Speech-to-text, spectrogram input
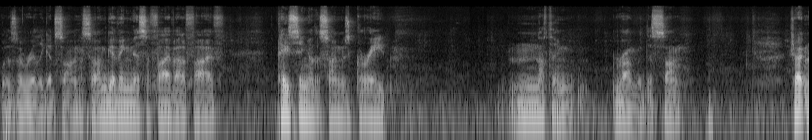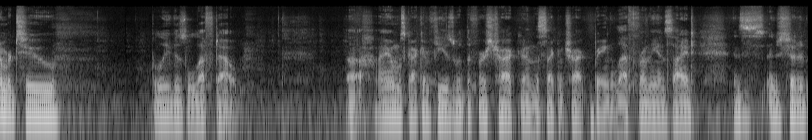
was a really good song. So I'm giving this a 5 out of 5 pacing of the song was great. Nothing wrong with this song. Track number two, I believe, is Left Out. I almost got confused with the first track and the second track being Left from the Inside. And, and should have.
